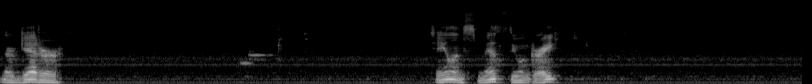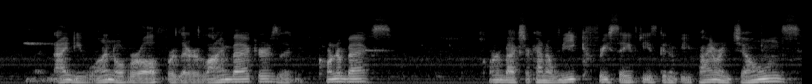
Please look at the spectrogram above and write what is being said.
their getter. Jaylon Smith doing great. 91 overall for their linebackers and cornerbacks. Cornerbacks are kind of weak. Free safety is going to be Byron Jones.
